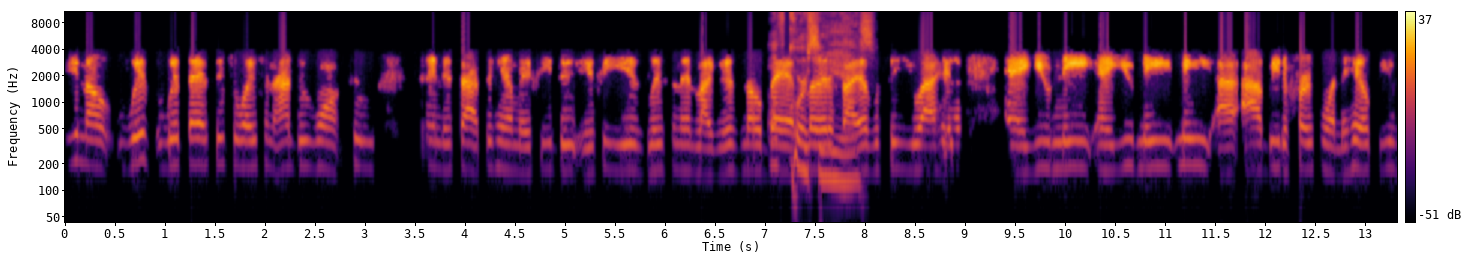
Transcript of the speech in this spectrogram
you know, with with that situation, I do want to send this out to him if he do if he is listening. Like, there's no bad blood. If is. I ever see you out here and you need and you need me, I, I'll be the first one to help you.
